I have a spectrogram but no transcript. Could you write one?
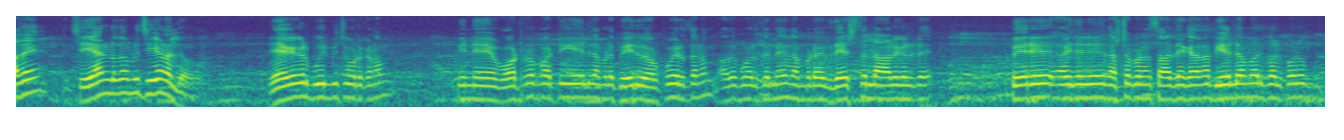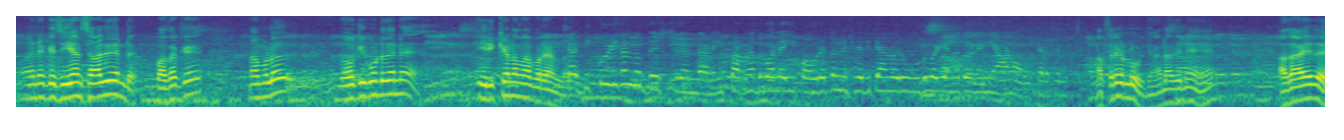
അതെ ചെയ്യാനുള്ളത് നമ്മൾ ചെയ്യണമല്ലോ. രേഖകൾ പൂരിപ്പിച്ചു കൊടുക്കണം. പിന്നെ വോട്ടർ പട്ടികയിൽ നമ്മുടെ പേര് ഉറപ്പുവരുത്തണം. അതുപോലെ തന്നെ നമ്മുടെ വിദേശത്തുള്ള ആളുകളുടെ പേര് അതിൽ നഷ്ടപ്പെടാൻ സാധ്യത കാരണം ബി എൽ പലപ്പോഴും അതിനൊക്കെ ചെയ്യാൻ സാധ്യതയുണ്ട്. അപ്പം അതൊക്കെ നമ്മൾ നോക്കിക്കൊണ്ട് തന്നെ ഇരിക്കണം എന്നാണ് പറയാനുള്ളത് ഉദ്ദേശിച്ചത് എന്താണ്? ഈ പറഞ്ഞതുപോലെ ഈ പൗരത്വം നിഷേധിക്കാനുള്ള ഒരു ഊടുവഴി എന്നത് തന്നെയാണോ ഇത്തരത്തിൽ? അത്രയേ ഉള്ളൂ. ഞാനതിനെ അതായത്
